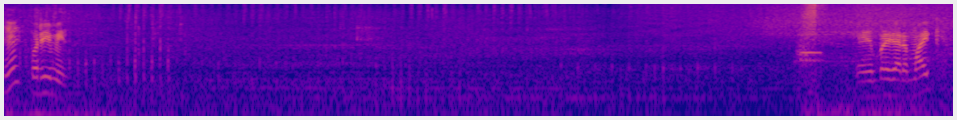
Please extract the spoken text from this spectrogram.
Hmm? What do you mean? Anybody got a mic?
